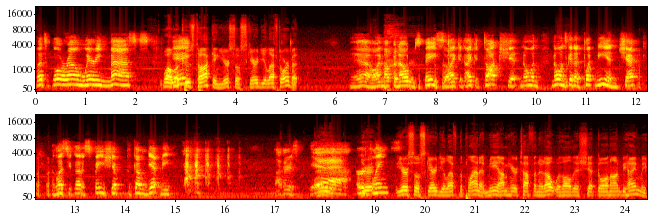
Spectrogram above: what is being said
Let's go around wearing masks. Well, look Hey. who's talking. You're so scared you left orbit. Yeah, well, I'm up in outer space, so I could I could talk shit. No one no one's gonna put me in check unless you got a spaceship to come get me. Fuckers. Yeah, You're- Earthlings. You're so scared you left the planet. Me, I'm here toughing it out with all this shit going on behind me.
